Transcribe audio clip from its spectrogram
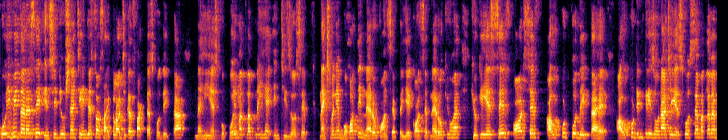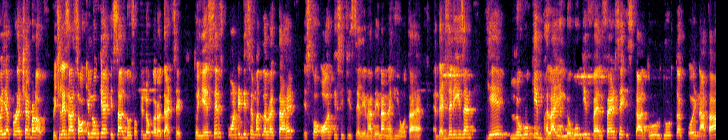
कोई भी तरह से इंस्टीट्यूशनल चेंजेस और साइकोलॉजिकल फैक्टर्स को देखता नहीं है, इसको कोई मतलब नहीं है इन चीज़ों से। नेक्स्ट वन ये बहुत ही नैरो कॉन्सेप्ट है। ये कॉन्सेप्ट नैरो क्यों है? क्योंकि ये सिर्फ़ और सिर्फ़ आउटपुट को देखता है। आउटपुट इंक्रीज होना चाहिए, इसको उससे मतलब है, भैया प्रोडक्शन बढ़ाओ। पिछले साल सौ किलो किया, इस साल 200 किलो करो दैट्स इट तो ये सिर्फ़ क्वांटिटी से मतलब रखता है, इसको और किसी चीज़ से लेना देना नहीं होता है। एंड दैट्स द रीजन ये लोगों की भलाई, लोगों की वेलफेयर से इसका दूर दूर तक कोई नाता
